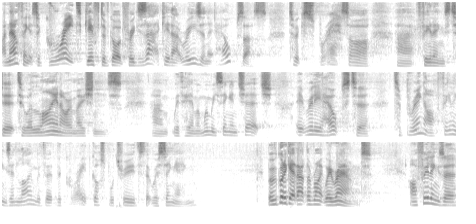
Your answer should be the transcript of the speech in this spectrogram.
I now think it's a great gift of God for exactly that reason. It helps us to express our uh, feelings, to, to align our emotions um, with Him. And when we sing in church, it really helps to, to bring our feelings in line with the, the great gospel truths that we're singing. But we've got to get that the right way round. Our feelings are,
